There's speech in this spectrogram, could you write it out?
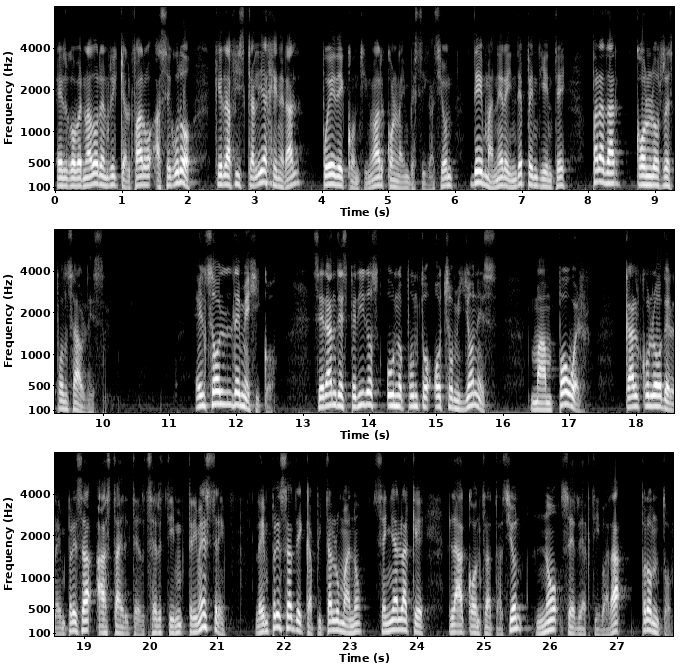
el gobernador Enrique Alfaro aseguró que la Fiscalía General puede continuar con la investigación de manera independiente para dar con los responsables. El Sol de México. Serán despedidos 1.8 millones. Manpower. Cálculo de la empresa hasta el tercer trimestre. La empresa de capital humano señala que la contratación no se reactivará pronto.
